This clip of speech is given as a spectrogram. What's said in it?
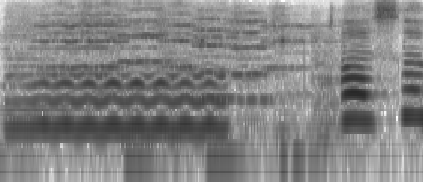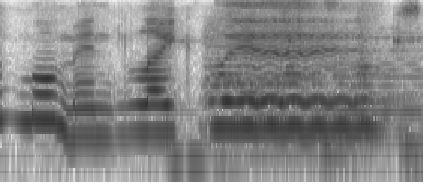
too. Twas a moment like this.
